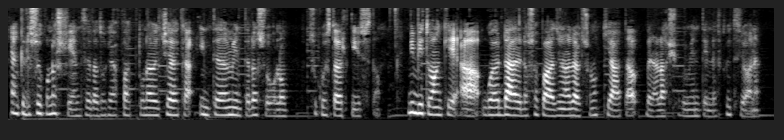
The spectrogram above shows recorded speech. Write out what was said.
anche le sue conoscenze, dato che ha fatto una ricerca interamente da solo su questo artista. Vi invito anche a guardare la sua pagina, darci un'occhiata, ve la lascio ovviamente in descrizione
